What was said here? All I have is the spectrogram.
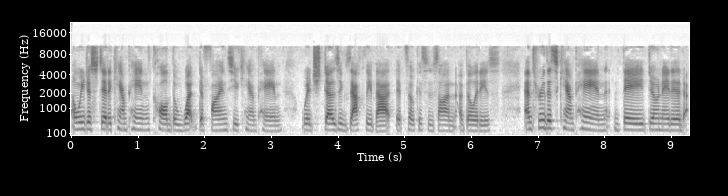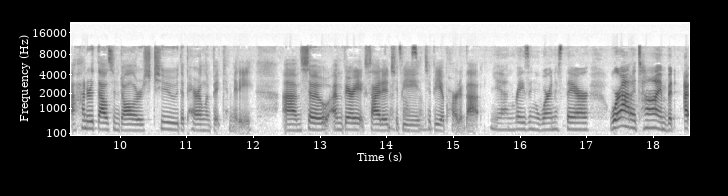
And we just did a campaign called the What Defines You campaign, which does exactly that. It focuses on abilities. And through this campaign, they donated $100,000 to the Paralympic Committee. Um, so I'm very excited That's to be awesome. to be a part of that. Yeah, and raising awareness there. We're out of time, but I,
